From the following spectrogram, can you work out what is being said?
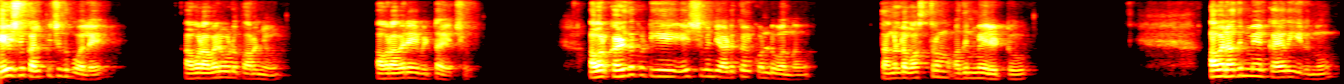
യേശു കൽപ്പിച്ചതുപോലെ അവർ അവരോട് പറഞ്ഞു അവർ അവരെ വിട്ടയച്ചു. അവർ കഴുതക്കുട്ടിയെ യേശുവിന്റെ അടുക്കൽ കൊണ്ടുവന്ന് തങ്ങളുടെ വസ്ത്രം അതിന്മേലിട്ടു അവൻ അതിന്മേൽ കയറിയിരുന്നു.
